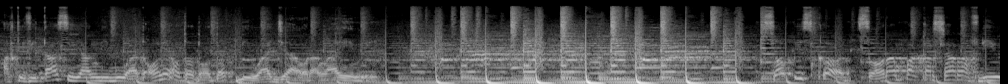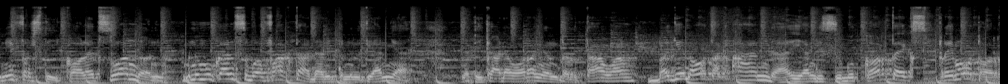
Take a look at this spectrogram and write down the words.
aktivitas yang dibuat oleh otot-otot di wajah orang lain. Scott, seorang pakar syaraf di University College London, menemukan sebuah fakta dari penelitiannya Ketika ada orang yang tertawa, bagian otak Anda yang disebut korteks premotor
